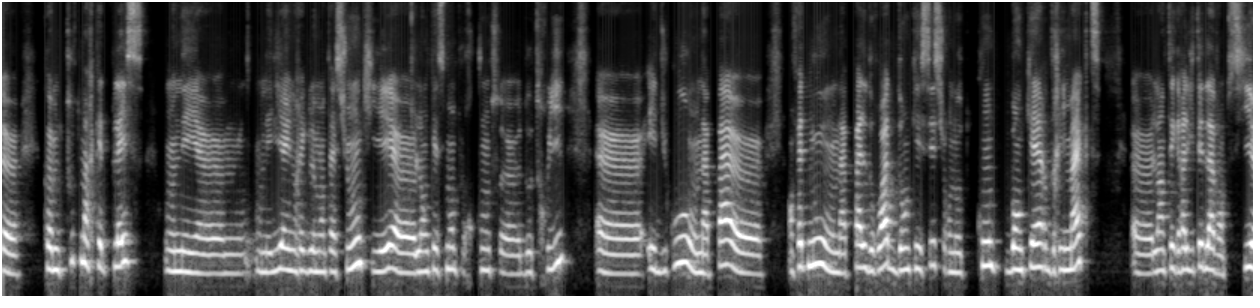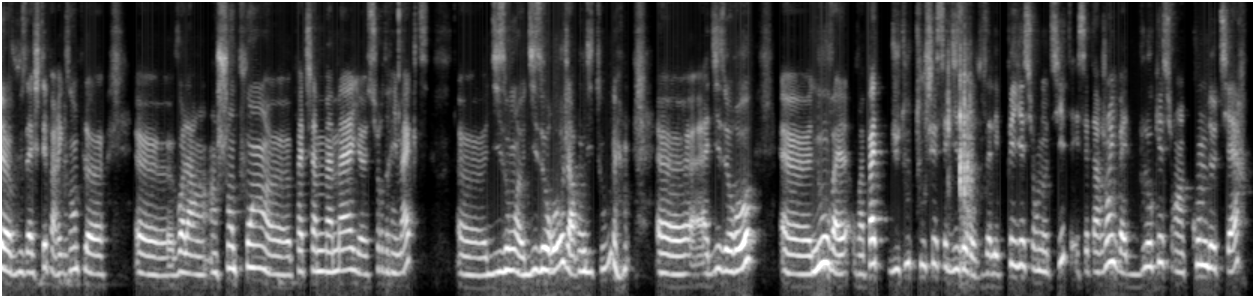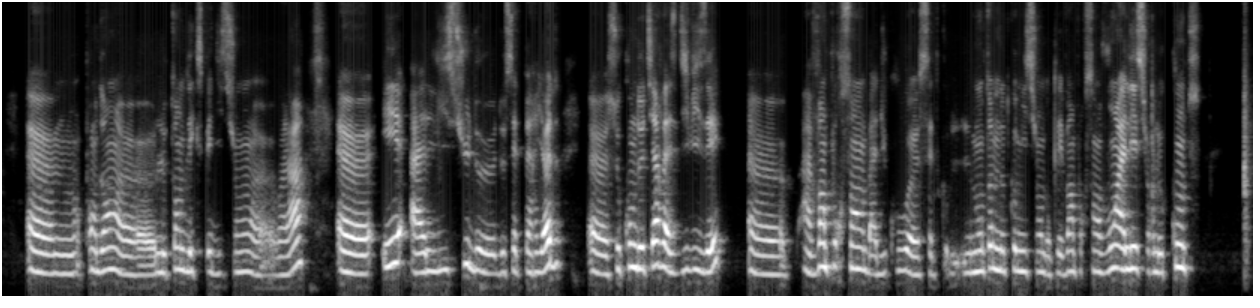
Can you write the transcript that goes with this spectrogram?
comme toute marketplace, on est, euh, on est lié à une réglementation qui est euh, l'encaissement pour compte euh, d'autrui. et du coup, on n'a pas, en fait, nous, on n'a pas le droit d'encaisser sur notre compte bancaire DreamAct l'intégralité de la vente. Si vous achetez, par exemple, voilà, un, un shampoing Pachamamaï sur DreamAct, disons 10 euh, euros, j'arrondis tout, euh, à 10 euros, nous, on va, on va pas du tout toucher ces 10 euros. Vous allez payer sur notre site et cet argent, il va être bloqué sur un compte de tiers pendant le temps de l'expédition. voilà. et à l'issue de, cette période, ce compte de tiers va se diviser à 20%, bah, du coup, le montant de notre commission, donc les 20% vont aller sur le compte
